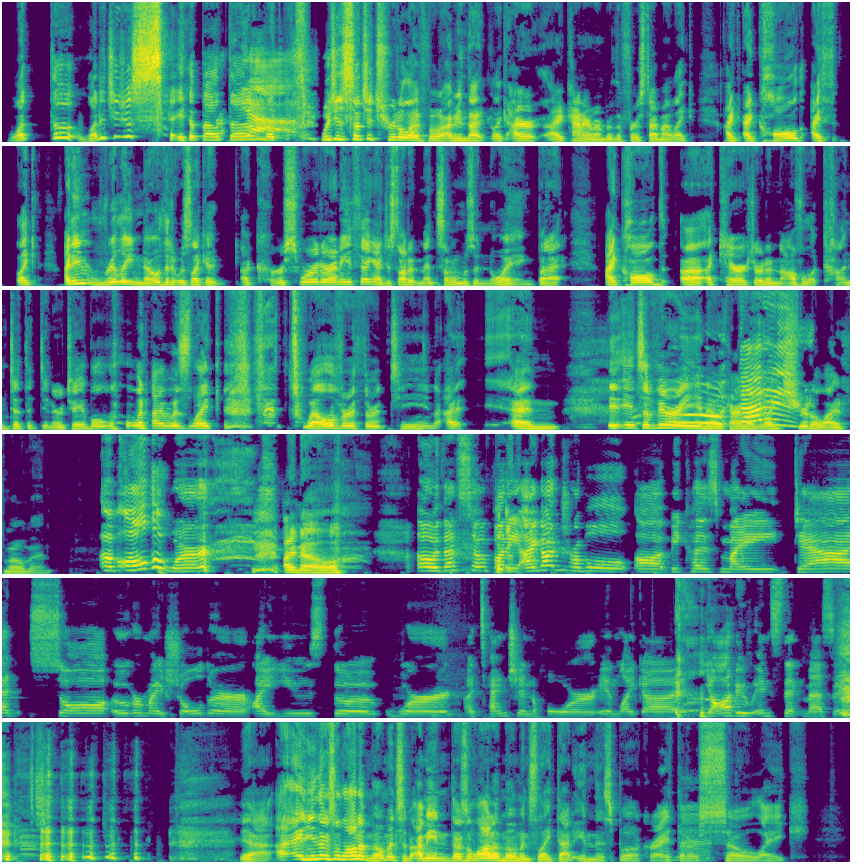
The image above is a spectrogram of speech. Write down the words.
what the what did you just say about them yeah. like which is such a true to life moment i mean that like i i kind of remember the first time i like i i called i th- like I didn't really know that it was like a, a curse word or anything. I just thought it meant someone was annoying. But I I called uh, a character in a novel a cunt at the dinner table when I was like twelve or thirteen. I and it, it's a very you know kind of like true to life moment. Of all the words, I know. Oh, that's so funny. I got in trouble uh, because my dad saw over my shoulder I used the word attention whore in like a Yahoo instant message. yeah. I, I, mean, there's a lot of moments of, I mean, there's a lot of moments like that in this book, right? Mm-hmm. That are mm-hmm. so like,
